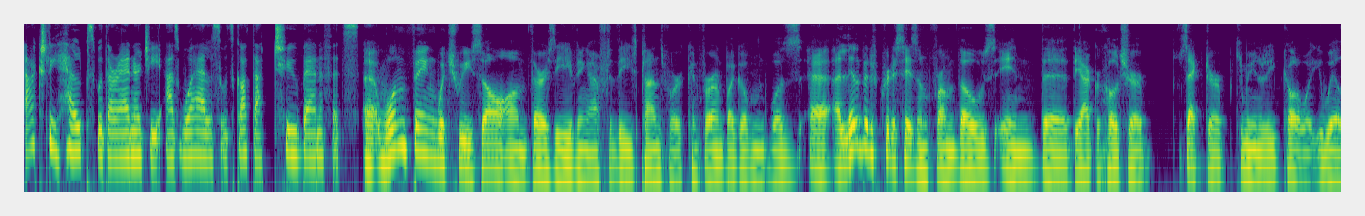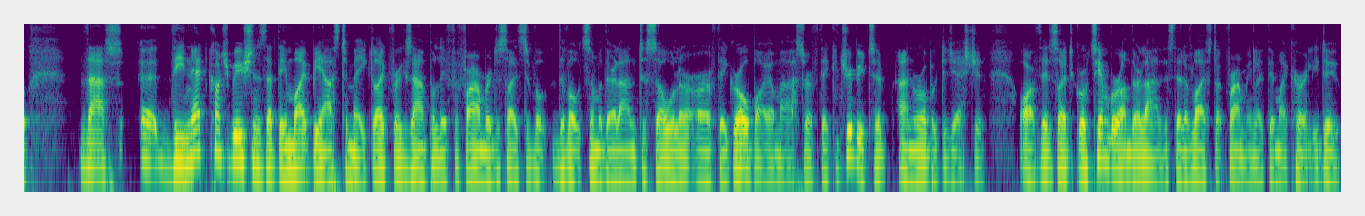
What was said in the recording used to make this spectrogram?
actually helps with our energy as well. So it's got that two benefits. Uh, one thing which we saw on Thursday evening after these plans were confirmed by government was uh, a little bit of criticism from those in the, the agriculture sector, community, call it what you will, that uh, the net contributions that they might be asked to make, like for example, if a farmer decides to vote, devote some of their land to solar, or if they grow biomass, or if they contribute to anaerobic digestion, or if they decide to grow timber on their land instead of livestock farming like they might currently do,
